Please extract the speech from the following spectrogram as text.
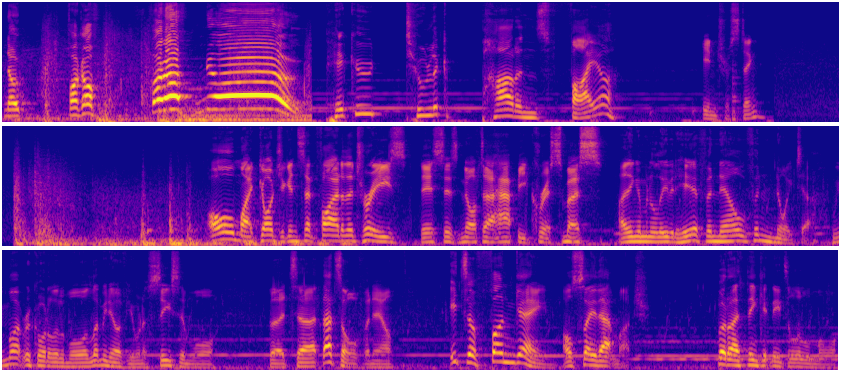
Nope. Fuck off. Fuck off. No! Piku Tulik Pardon's fire? Interesting. Oh my god, you can set fire to the trees. This is not a happy Christmas. I think I'm going to leave it here for now for Noita. We might record a little more. Let me know if you want to see some more. But uh, that's all for now. It's a fun game, I'll say that much. But I think it needs a little more.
